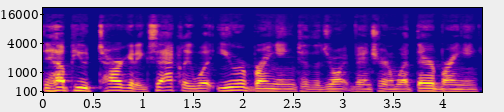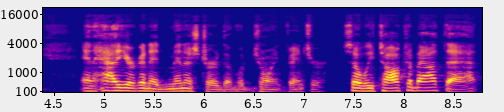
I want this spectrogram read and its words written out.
to help you target exactly what you're bringing to the joint venture and what they're bringing and how you're going to administer the joint venture. So we talked about that.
